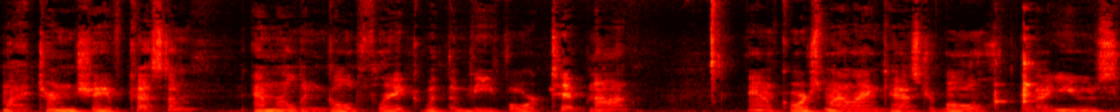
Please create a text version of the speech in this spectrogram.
My Turn N Shave Custom, Emerald and Gold Flake with the V4 tip knot. And of course my Lancaster bowl that I use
